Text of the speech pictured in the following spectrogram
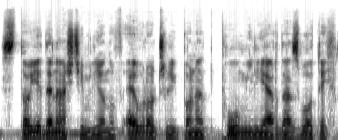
111 milionów euro, czyli ponad pół miliarda złotych.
